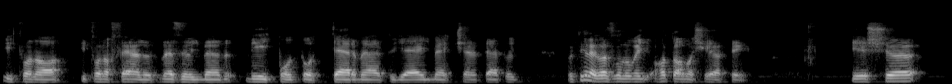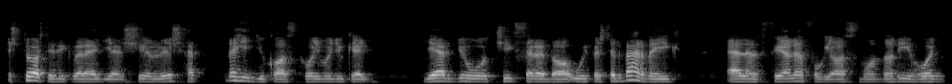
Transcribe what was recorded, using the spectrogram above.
itt van a, itt van a felnőtt mezőnyben, négy pontot termelt ugye egy meccsen, tehát hogy, hogy tényleg azt gondolom, egy hatalmas érték és, és történik vele egy ilyen sérülés, hát ne higgyük azt, hogy mondjuk egy Gyergyó, Csíkszereda, Újpestet, bármelyik ellenfél nem fogja azt mondani, hogy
